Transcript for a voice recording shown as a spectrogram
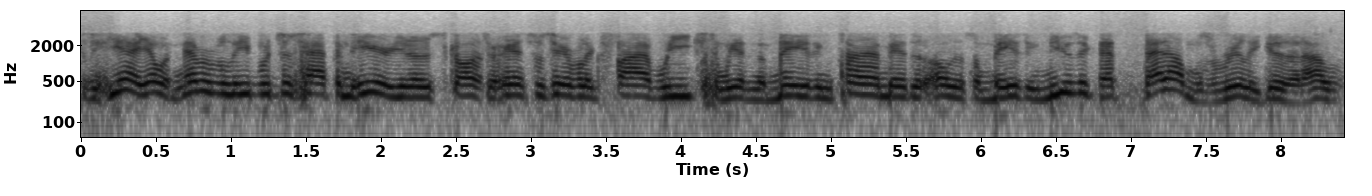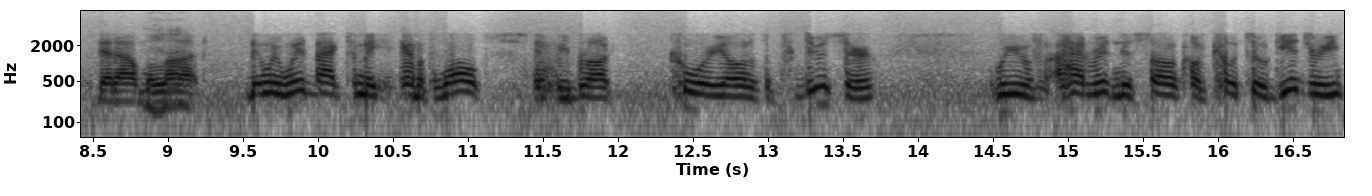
He's like, yeah, y'all would never believe what just happened here. You know, Scarlett Johansson was here for like five weeks, and we had an amazing time, made all this amazing music. That that album was really good. I liked that album a lot. Then we went back to make Mammoth Waltz, and we brought Corey on as a producer. We've I had written this song called Coteau Guidry.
